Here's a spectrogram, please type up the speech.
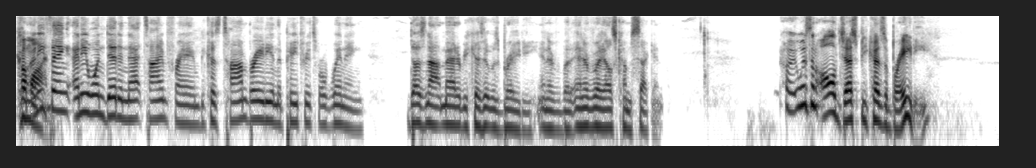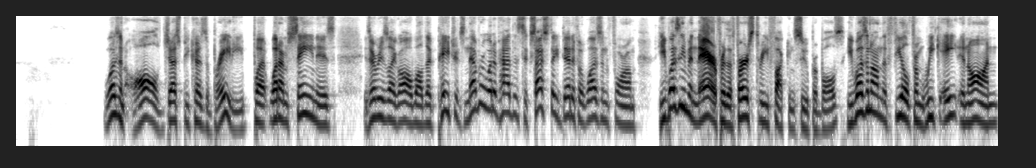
Come so on. Anything anyone did in that time frame because Tom Brady and the Patriots were winning does not matter because it was Brady and everybody and everybody else comes second. No, it wasn't all just because of Brady. Wasn't all just because of Brady. But what I'm saying is, is everybody's like, oh, well, the Patriots never would have had the success they did if it wasn't for him. He wasn't even there for the first three fucking Super Bowls. He wasn't on the field from week eight and on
